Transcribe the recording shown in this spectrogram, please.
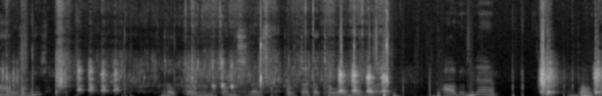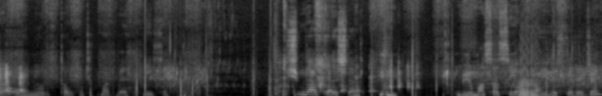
havuzumuz. Tavukları yumurtlamışlar. Burada da tavuğumuz var. Abimle burada oynuyoruz. Tavuk çıkmadı be. Neyse. Şimdi arkadaşlar büyü masası yapmayı göstereceğim.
